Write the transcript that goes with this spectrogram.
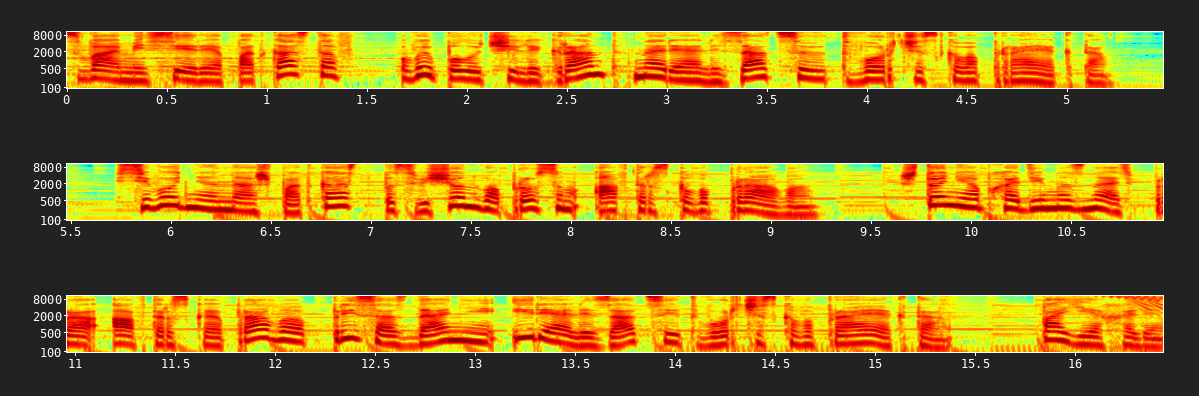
С вами серия подкастов «Вы получили грант на реализацию творческого проекта». Сегодня наш подкаст посвящен вопросам авторского права. Что необходимо знать про авторское право при создании и реализации творческого проекта? Поехали!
